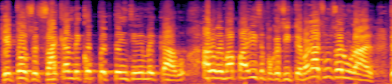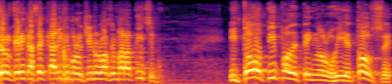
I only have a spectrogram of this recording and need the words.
Que entonces sacan de competencia en el mercado a los demás países, porque si te van a hacer un celular, te lo tienen que hacer carísimo, los chinos lo hacen baratísimo. Y todo tipo de tecnología. Entonces,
